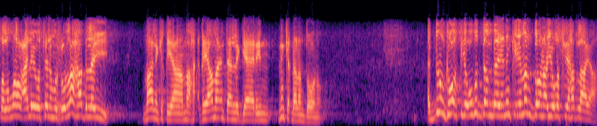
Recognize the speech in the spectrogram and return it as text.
sala allahu calayhi wasalam wuxuu la hadlay maalinka qiyaamaha qiyaamaha intaan la gaarin ninka dhalan doono adduunka waktiga ugu dambeeya ninka iman doona ayuu la sii hadlayaa.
